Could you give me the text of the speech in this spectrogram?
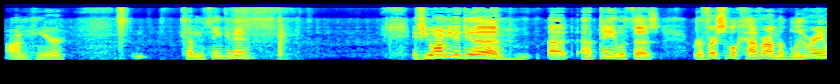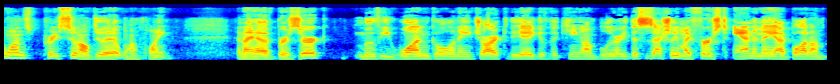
on here. Come to think of it, If you want me to do a, a update with those reversible cover on the Blu-ray ones, pretty soon I'll do it at one point. And I have Berserk Movie 1 Golden Age Arc The Egg of the King on Blu-ray. This is actually my first anime I bought on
